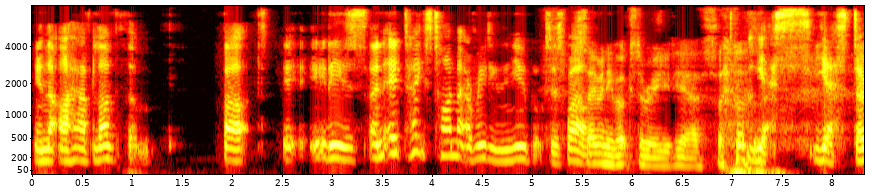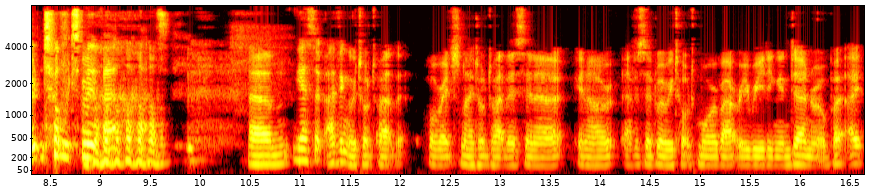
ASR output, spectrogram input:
in that I have loved them. But it, it is, and it takes time out of reading the new books as well. So many books to read, yes. yes, yes. Don't talk to me about that. Um, yes, I think we talked about that, or Rich and I talked about this in a in our episode where we talked more about rereading in general. But I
